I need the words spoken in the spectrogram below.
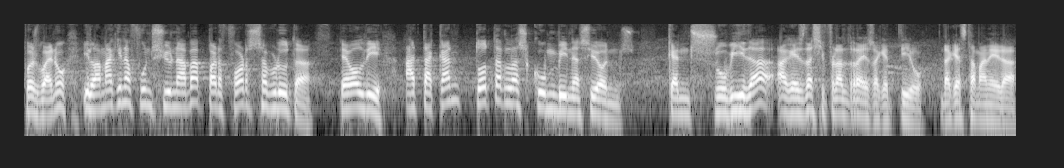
Pues bueno, i la màquina funcionava per força bruta. Què vol dir? Atacant totes les combinacions que en su vida hagués desxifrat res, aquest tio, d'aquesta manera.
